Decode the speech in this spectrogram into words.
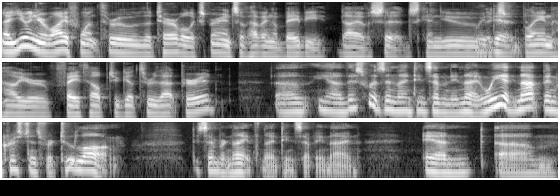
Now, you and your wife went through the terrible experience of having a baby die of SIDS. Can you We did. explain how your faith helped you get through that period? Uh, yeah, this was in 1979. We had not been Christians for too long, December 9th, 1979. And um,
